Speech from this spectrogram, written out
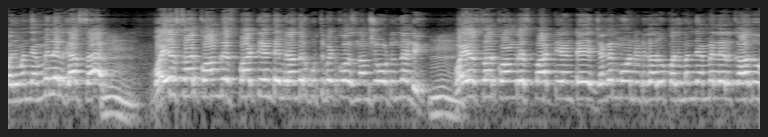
పది మంది ఎమ్మెల్యేలు కాదు సార్. వైఎస్ఆర్ కాంగ్రెస్ పార్టీ అంటే మీరు అందరూ గుర్తుపెట్టుకోవాల్సిన అంశం ఒకటి ఉందండి. వైఎస్ఆర్ కాంగ్రెస్ పార్టీ అంటే జగన్మోహన్ రెడ్డి గారు పది మంది ఎమ్మెల్యేలు కాదు.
